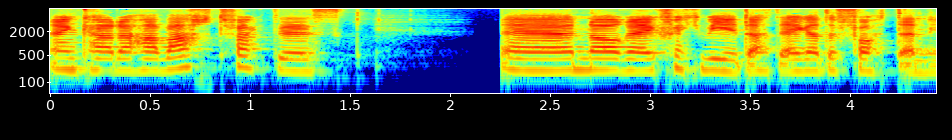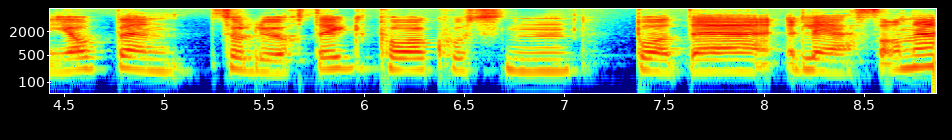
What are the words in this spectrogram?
enn hva det har vært, faktisk. Eh, når jeg fikk vite at jeg hadde fått denne jobben, så lurte jeg på hvordan både leserne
